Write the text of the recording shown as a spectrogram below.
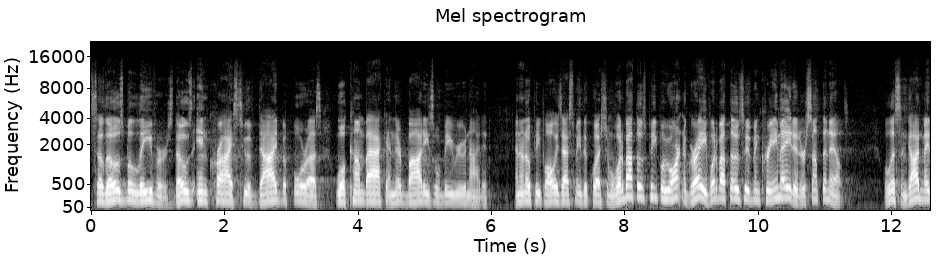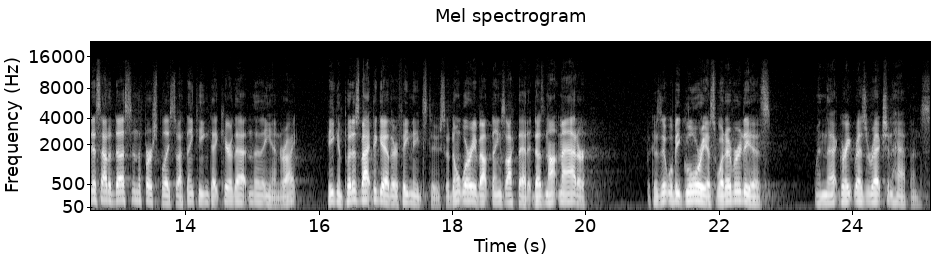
so, those believers, those in Christ who have died before us, will come back and their bodies will be reunited. And I know people always ask me the question well, what about those people who aren't in a grave? What about those who've been cremated or something else? Well, listen, God made us out of dust in the first place, so I think He can take care of that in the end, right? He can put us back together if He needs to. So don't worry about things like that. It does not matter because it will be glorious, whatever it is, when that great resurrection happens.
